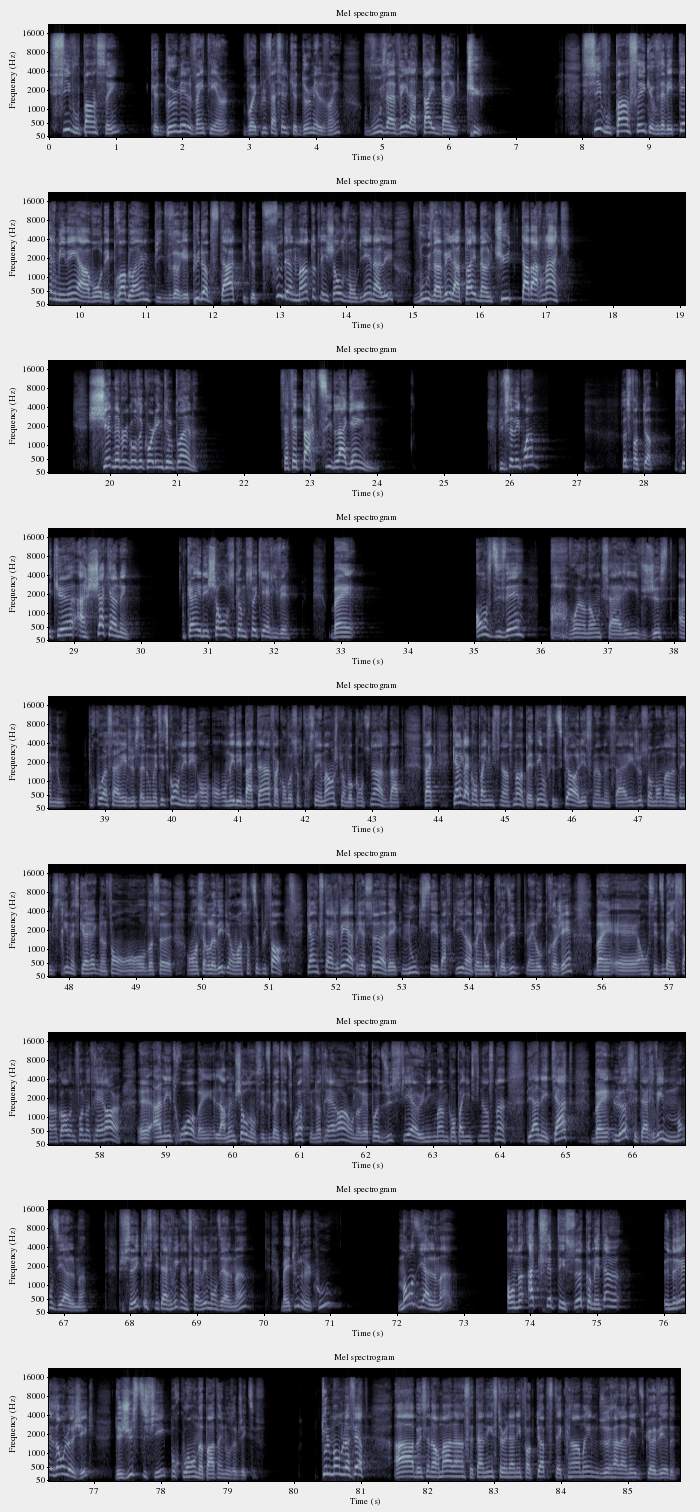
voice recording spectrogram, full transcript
Si vous pensez que 2021 va être plus facile que 2020, vous avez la tête dans le cul. Si vous pensez que vous avez terminé à avoir des problèmes, puis que vous n'aurez plus d'obstacles, puis que soudainement toutes les choses vont bien aller, vous avez la tête dans le cul, tabarnak. Shit never goes according to the plan. Ça fait partie de la game. Puis vous savez quoi? Ça, c'est fucked up. C'est que à chaque année, quand il y a des choses comme ça qui arrivaient, ben, on se disait, ah, voyons donc que ça arrive juste à nous. Pourquoi ça arrive juste à nous? Mais tu sais quoi, on est des, on, est des battants, fait qu'on va se retrousser les manches puis on va continuer à se battre. Fait que quand la compagnie de financement a pété, on s'est dit, calice, man, ça arrive juste au monde dans notre industrie, mais c'est correct, dans le fond, on, va se, on va se relever puis on va sortir plus fort. Quand c'est arrivé après ça avec nous qui s'est éparpillé dans plein d'autres produits puis plein d'autres projets, ben, euh, on s'est dit, ben, c'est encore une fois notre erreur. Euh, année 3, ben, la même chose, on s'est dit, ben, tu sais quoi, c'est notre erreur, on n'aurait pas dû se fier à uniquement une compagnie de financement. Puis année 4, ben, là, c'est arrivé mondialement. Puis vous savez qu'est-ce qui est arrivé quand c'est arrivé mondialement? Ben tout d'un coup, mondialement, on a accepté ça comme étant une raison logique de justifier pourquoi on n'a pas atteint nos objectifs. Tout le monde l'a fait. Ah, ben c'est normal, hein? cette année, c'était une année fucked up, c'était quand même durant l'année du COVID.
